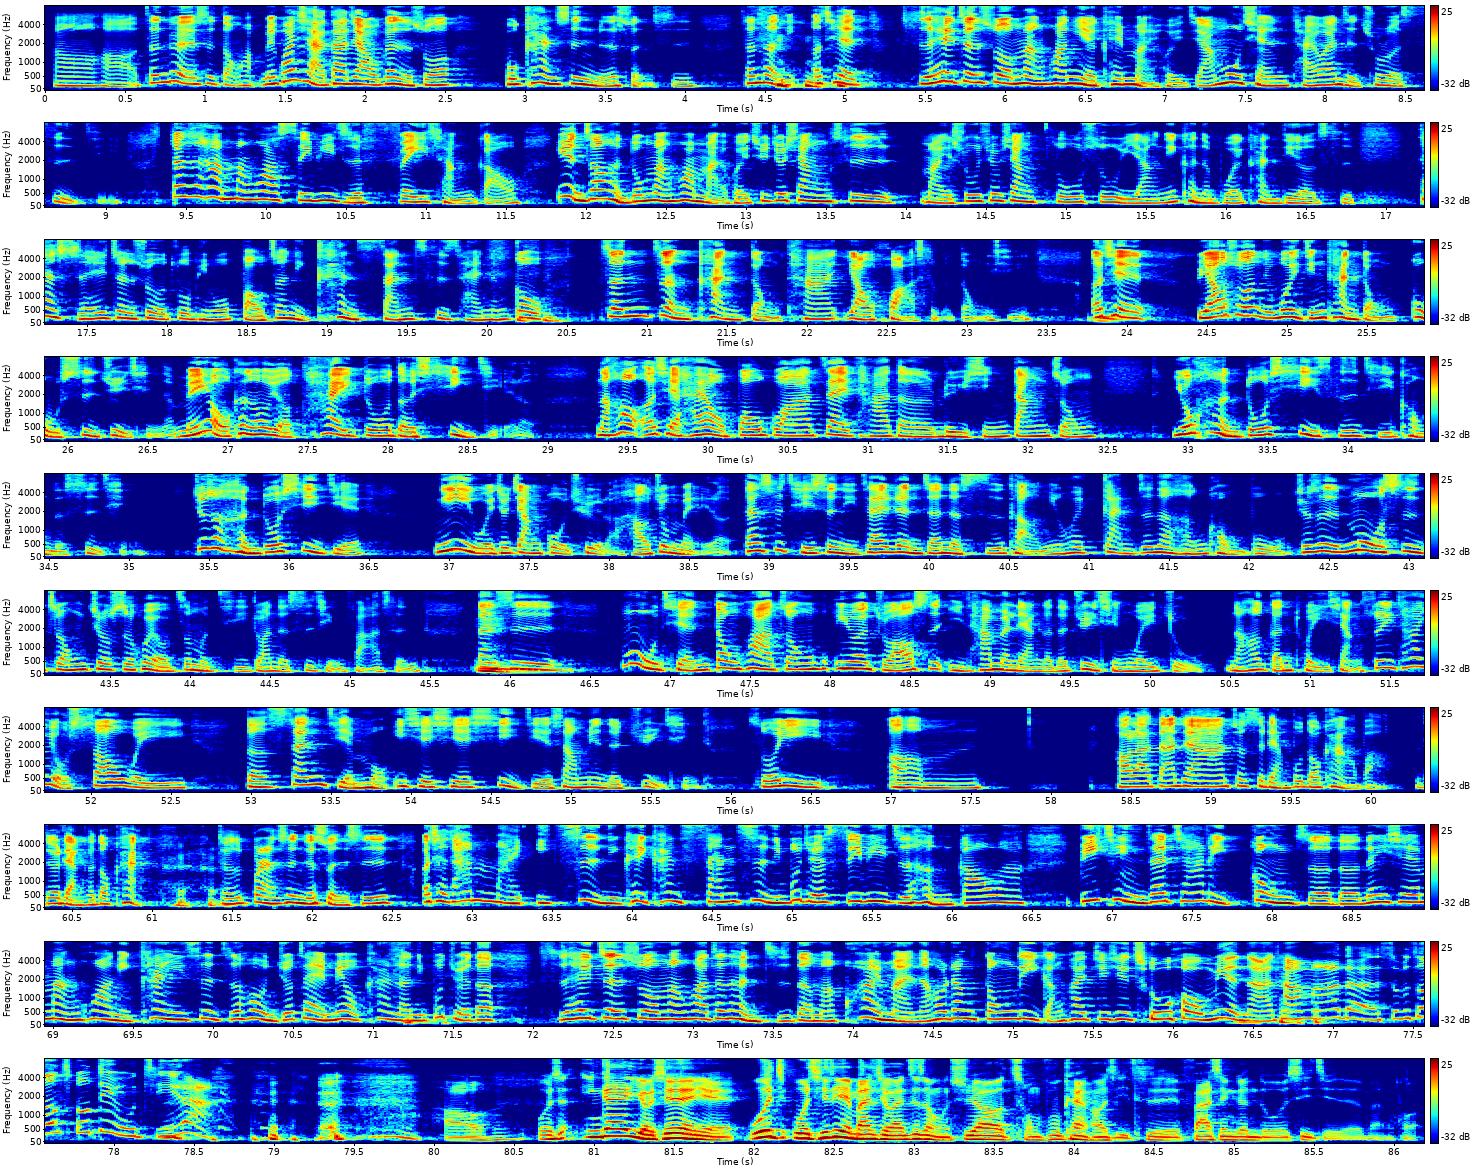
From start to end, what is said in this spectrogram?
哦，好，针对的是动画，没关系啊，大家，我跟你说。不看是你们的损失，真的。你而且 石黑正数的漫画你也可以买回家。目前台湾只出了四集，但是他的漫画 CP 值非常高。因为你知道很多漫画买回去就像是买书，就像租书一样，你可能不会看第二次。但石黑正数的作品，我保证你看三次才能够 真正看懂他要画什么东西。而且不要说你我已经看懂故事剧情了，没有，可能会有太多的细节了。然后而且还有包括在他的旅行当中。有很多细思极恐的事情，就是很多细节，你以为就这样过去了，好就没了。但是其实你在认真的思考，你会干，真的很恐怖。就是末世中就是会有这么极端的事情发生。但是目前动画中，因为主要是以他们两个的剧情为主，然后跟推向，所以它有稍微的删减某一些些细节上面的剧情。所以，嗯。好了，大家就是两部都看好不好？就两个都看，就是不然是你的损失。而且他买一次你可以看三次，你不觉得 CP 值很高吗？比起你在家里供着的那些漫画，你看一次之后你就再也没有看了，你不觉得石黑正数的漫画真的很值得吗？快买，然后让东立赶快继续出后面、啊！他妈的，什么时候出第五集啦？好，我想应该有些人也，我我其实也蛮喜欢这种需要重复看好几次，发现更多细节的漫画。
